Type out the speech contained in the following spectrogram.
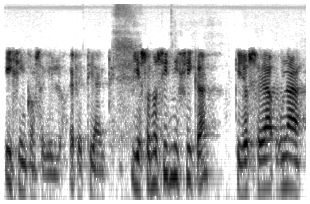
Y sin conseguirlo, efectivamente. Y eso no significa que yo sea una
